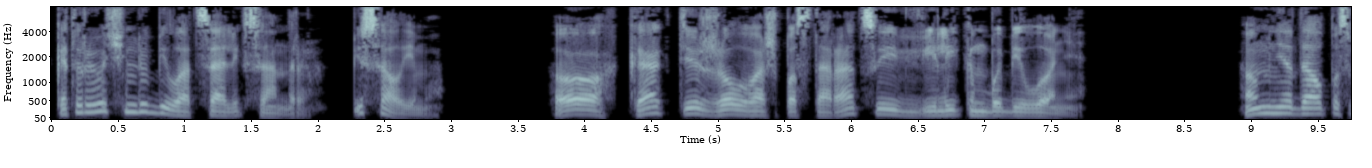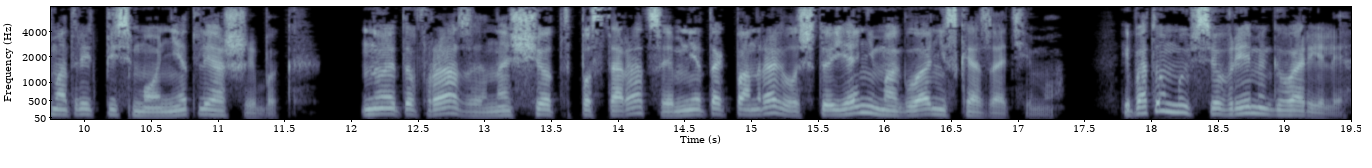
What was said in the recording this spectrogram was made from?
который очень любил отца Александра, писал ему «Ох, как тяжел ваш постараться в Великом Бабилоне!» Он мне дал посмотреть письмо, нет ли ошибок. Но эта фраза насчет «постараться» мне так понравилась, что я не могла не сказать ему. И потом мы все время говорили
